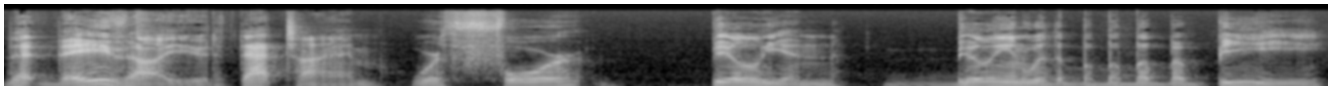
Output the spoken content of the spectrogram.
that they valued at that time worth four billion billion with a b b b b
